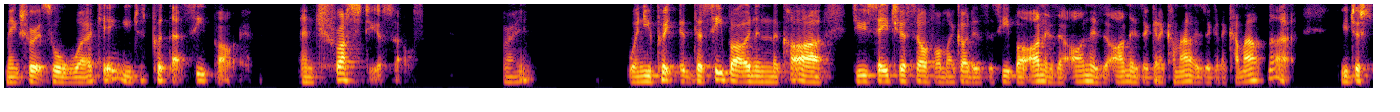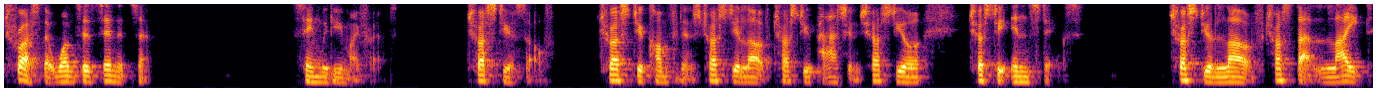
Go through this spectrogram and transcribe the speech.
make sure it's all working, you just put that seatbelt in and trust yourself, right? When you put the seatbelt in in the car, do you say to yourself, oh my God, is the seatbelt on? Is it on? Is it on? Is it going to come out? Is it going to come out? No. You just trust that once it's in, it's in. Same with you, my friend. Trust yourself. Trust your confidence. Trust your love. Trust your passion. Trust your trust your instincts. Trust your love. Trust that light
